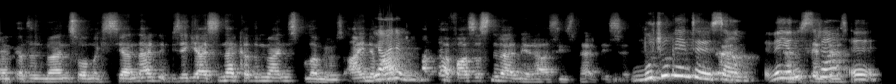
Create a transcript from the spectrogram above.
ben kadın mühendis olmak isteyenler de bize gelsinler kadın mühendis bulamıyoruz. Aynı yani, maaş, hatta fazlasını vermeye razıyız neredeyse. Bu çok enteresan. Evet. Ve yanı evet, sıra enteresan. E,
